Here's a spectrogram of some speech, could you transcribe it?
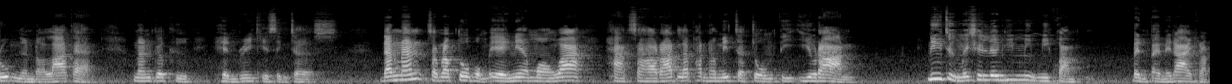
รูปเงินดอลลาร์แทน นั่นก็คือเฮนรี่คิสซิงเจอร์ ดังนั้นสำหรับตัวผมเองเนี่ยมองว่าหากสหรัฐและพันธมิตรจะโจมตีอิหร่าน นี่จึงไม่ใช่เรื่องที่มีมีความเป็นไปไม่ได้ครับ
